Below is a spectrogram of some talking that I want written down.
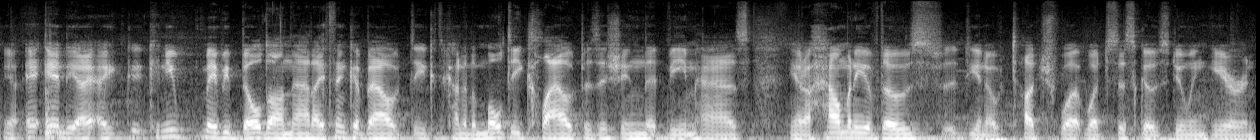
Yeah, A- Andy, I, I, can you maybe build on that? I think about the kind of the multi-cloud position that Veeam has. You know, how many of those, you know, touch what, what Cisco's doing here, and,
